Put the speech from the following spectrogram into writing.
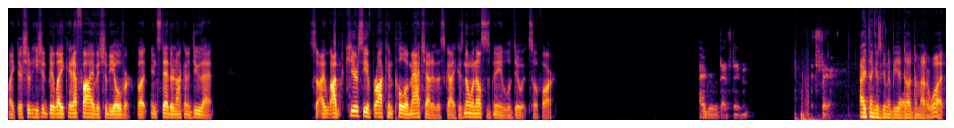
Like there should he should be like at F five. It should be over. But instead, they're not going to do that. So I, I'm curious to see if Brock can pull a match out of this guy because no one else has been able to do it so far. I agree with that statement. It's fair. I think it's going to be a dud no matter what.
